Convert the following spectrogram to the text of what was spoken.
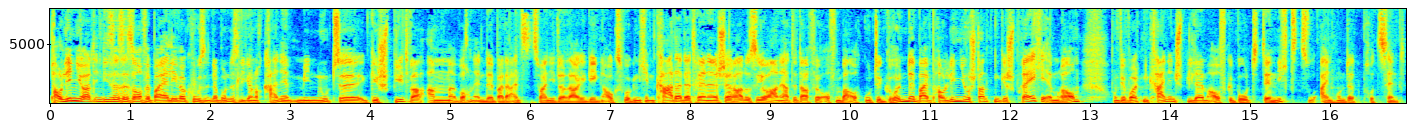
Paulinho hat in dieser Saison für Bayer Leverkusen in der Bundesliga noch keine Minute gespielt, war am Wochenende bei der 1 2 Niederlage gegen Augsburg nicht im Kader. Der Trainer Gerardo Seoane hatte dafür offenbar auch gute Gründe. Bei Paulinho standen Gespräche im Raum und wir wollten keinen Spieler im Aufgebot, der nicht zu 100 Prozent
